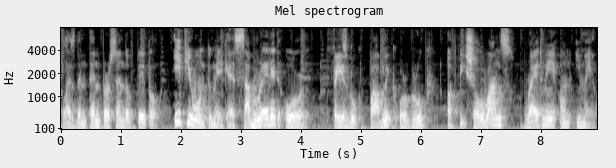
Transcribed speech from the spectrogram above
less than 10% of people. If you want to make a subreddit or Facebook public or group, official ones, write me on email.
